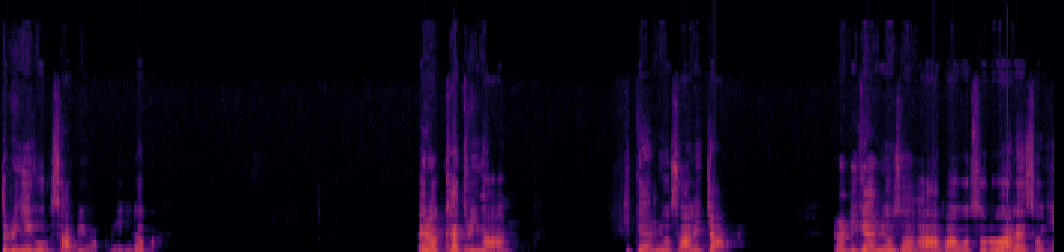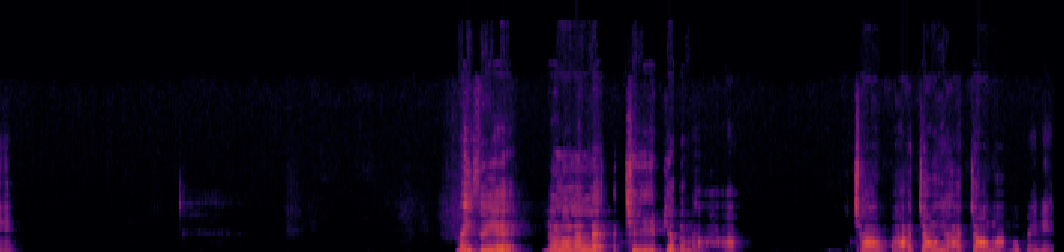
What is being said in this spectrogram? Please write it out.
3ကိုစပြီးတော့ reading လုပ်ပါ အဲ့တော့ cat 3မှာဒီကက်အမျိုးအစားလေးကြပါတယ်အဲ့တော့ဒီကက်အမျိုးအစားကဘာကိုဆိုလိုရလဲဆိုရင်မိတ်ဆွေရဲ့လောလောလတ်လတ်အခြေရေးပြဿနာဟာအခြားဘာအကြောင်းအရာအကြောင်းမှမဟုတ်ဘဲနဲ့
